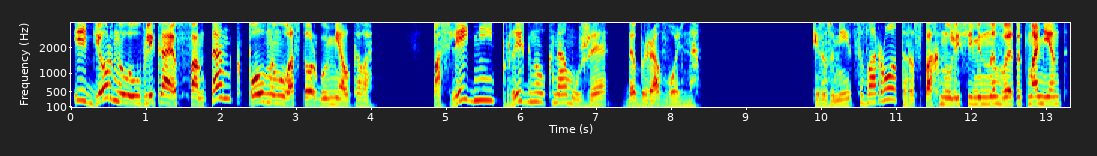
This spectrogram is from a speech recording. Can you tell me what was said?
и дернула, увлекая в фонтан к полному восторгу мелкого — Последний прыгнул к нам уже добровольно. И, разумеется, ворота распахнулись именно в этот момент.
